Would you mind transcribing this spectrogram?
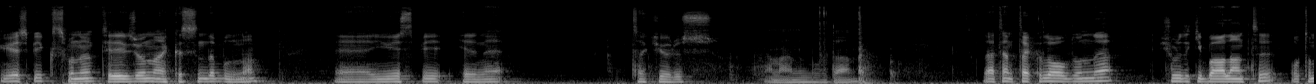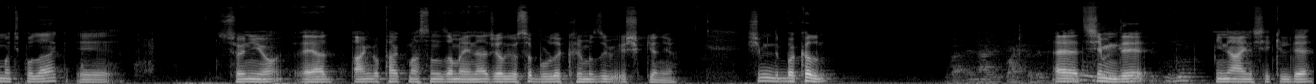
USB kısmını televizyonun arkasında bulunan e, USB yerine takıyoruz. Hemen buradan. Zaten takılı olduğunda şuradaki bağlantı otomatik olarak e, sönüyor. Eğer dangle takmazsanız ama enerji alıyorsa burada kırmızı bir ışık yanıyor. Şimdi bakalım. Evet şimdi yine aynı şekilde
